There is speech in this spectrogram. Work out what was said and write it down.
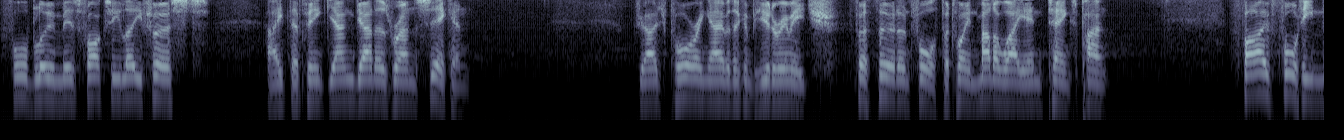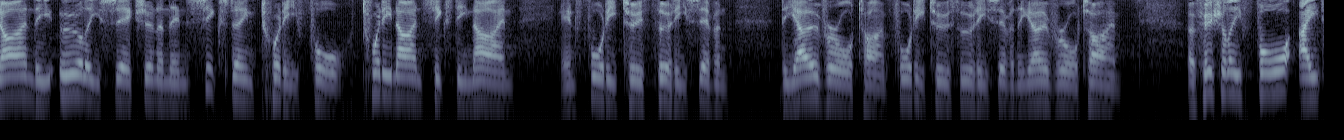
Four blue, Ms. Foxy Lee first. Eight, the pink young gunners run second. Judge poring over the computer image for third and fourth between Mulloway and Tanks Punk. 5.49 the early section and then 16.24, 29.69 and 42.37 the overall time. 42.37 the overall time. Officially 4.8.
